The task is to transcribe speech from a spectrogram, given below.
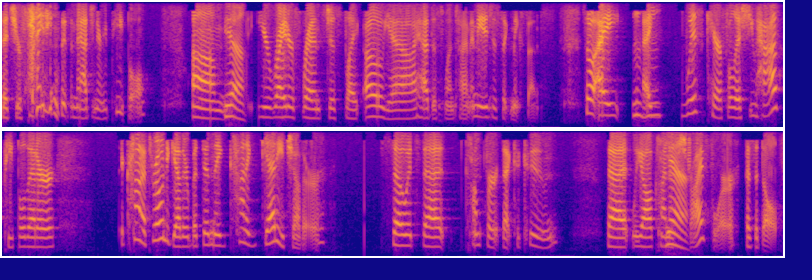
that you're fighting with imaginary people. Um Yeah. your writer friends just like, oh yeah, I had this one time. I mean, it just like makes sense. So I, Mhm. I with Careful-ish, you have people that are they're kind of thrown together, but then they kind of get each other. So it's that comfort, that cocoon that we all kind Yeah. of strive for as adults.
